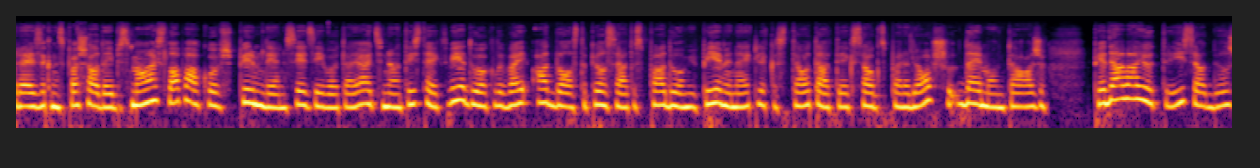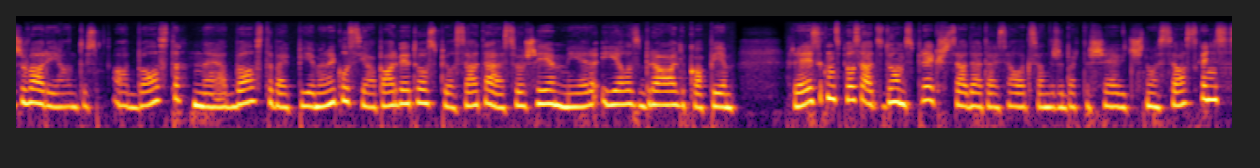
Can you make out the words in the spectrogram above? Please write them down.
Reizeknas pašvaldības mājaslapā kopš pirmdienas iedzīvotāji aicināti izteikt viedokli vai atbalsta pilsētas padomju pieminekļa, kas tautā tiek saukts par ļošu demontāžu, piedāvājot trīs atbilžu variantus - atbalsta, neatbalsta vai piemineklis jāpārvietos pilsētā esošajiem miera ielas brāļu kapiem. Reizeknas pilsētas domas priekšsādātājs Aleksandrs Bartaševičs no Saskaņas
